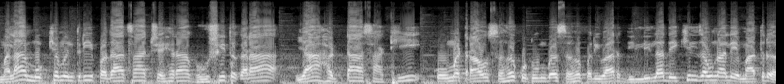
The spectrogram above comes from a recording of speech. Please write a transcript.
मला मुख्यमंत्री पदाचा चेहरा घोषित करा. या हट्टासाठी कोमटराव सहकुटुंब सहपरिवार दिल्लीला देखील जाऊन आले. मात्र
